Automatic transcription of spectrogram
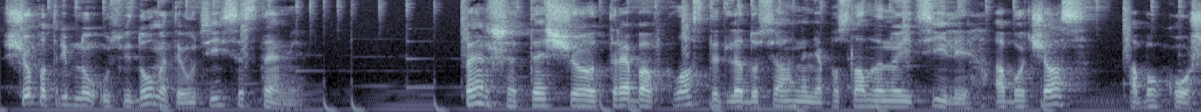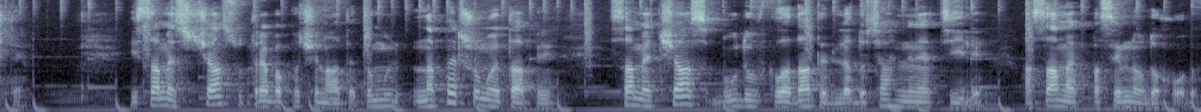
Що потрібно усвідомити у цій системі? Перше, те, що треба вкласти для досягнення поставленої цілі або час, або кошти. І саме з часу треба починати. Тому на першому етапі саме час буду вкладати для досягнення цілі, а саме пасивного доходу.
